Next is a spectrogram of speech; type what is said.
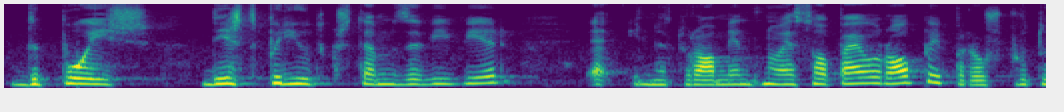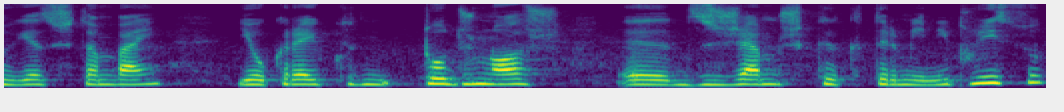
depois deste período que estamos a viver. E naturalmente não é só para a Europa e para os portugueses também. E eu creio que todos nós desejamos que, que termine. E por isso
